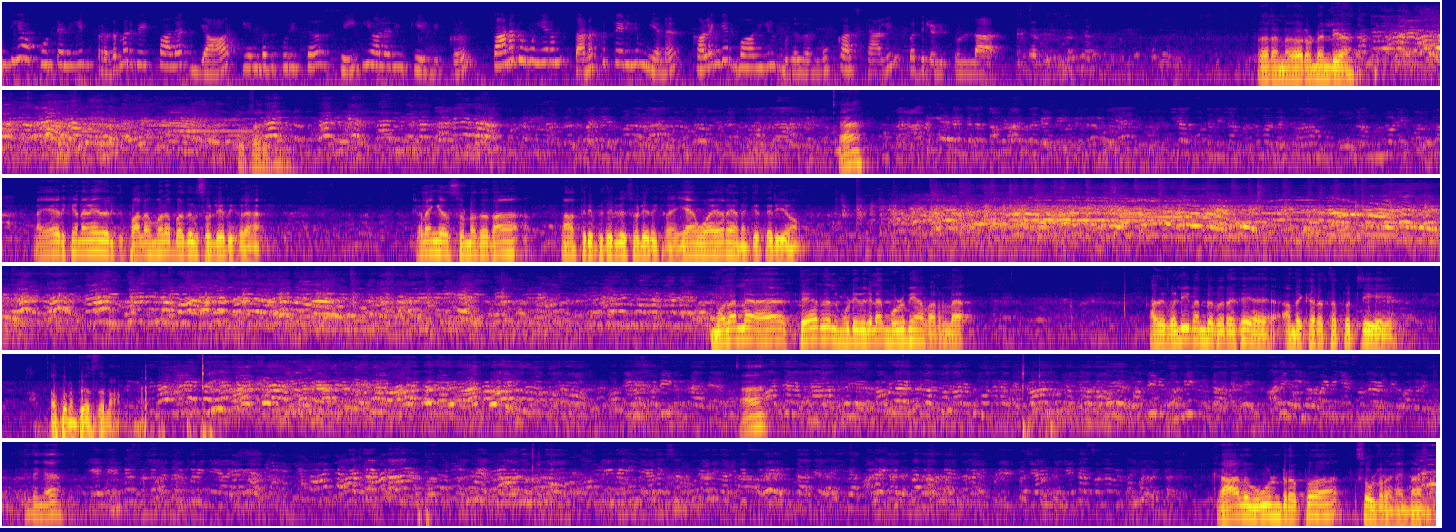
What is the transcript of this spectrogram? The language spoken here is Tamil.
இந்தியா கூட்டணியின் பிரதமர் வேட்பாளர் யார் என்பது குறித்த செய்தியாளரின் கேள்விக்கு தனது உயரம் தனக்கு தெரியும் என கலைஞர் பாணியில் முதல்வர் மு க ஸ்டாலின் பதிலளித்துள்ளார். வேற என்ன வேற ஒன்றும் இல்லையா? ஆ? நான் ஏற்கனவே இதற்கு பல முறை பதில் சொல்லியிருக்கிறேன். கலைஞர் சொன்னதை தான் நான் திருப்பி திருப்பி சொல்லியிருக்கிறேன். என் உயரம் எனக்கு தெரியும். முதல்ல தேர்தல் முடிவுகளை முழுமையாக வரல. அது வெளிவந்த பிறகு அந்த கருத்தை பற்றி அப்புறம் பேசலாம். ஆ? இதுங்க கால் ஊன்றப்ப சொல்கிறேன் என்னன்னு.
